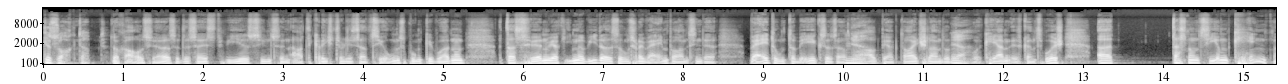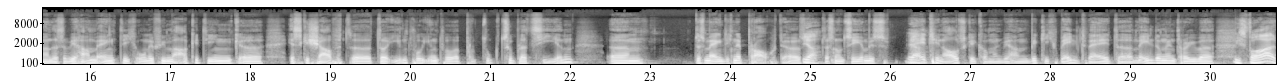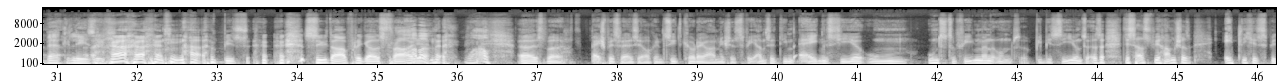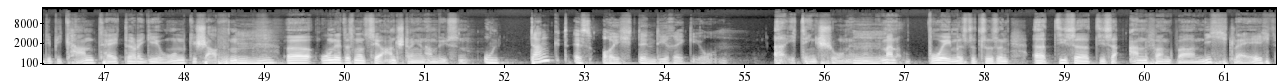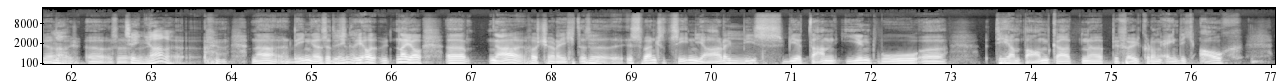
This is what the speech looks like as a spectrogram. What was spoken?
gesorgt habt. Durchaus, ja. Also das heißt, wir sind so eine Art Kristallisationspunkt geworden und das hören wir auch immer wieder. Also unsere Weinbauern sind ja weit unterwegs, also auf Ja. Vorarlberg, Deutschland oder Ja. Kern ist ganz wurscht. Äh, das Nunzium kennt man. Also wir haben eigentlich ohne viel Marketing äh, es geschafft, äh, da irgendwo irgendwo ein Produkt zu platzieren, ähm, das man eigentlich nicht braucht. Ja. Also Ja. Das Nunzium ist Ja. weit hinausgekommen. Wir haben wirklich weltweit äh, Meldungen drüber. Bis Vorarlberg lese ich. Na, bis Südafrika, Australien. Aber, wow. Äh, Es war beispielsweise auch ein südkoreanisches Fernsehteam eigens hier, um uns zu filmen und BBC und so. Also das heißt, wir haben schon etliches für die Bekanntheit der Region geschaffen, äh, ohne dass wir uns sehr anstrengen haben müssen. Und dankt es euch denn die Region? Ah, ich denke schon. Ich meine, obwohl, ich muss dazu sagen, äh, dieser, dieser Anfang war nicht leicht. Ja, äh, also, Zehn Jahre. Na, länger. Also das, Länger. Ja, naja, äh, na, hast schon recht. Also es waren schon zehn Jahre, Mhm. bis wir dann irgendwo äh, die Herrn Baumgartner Bevölkerung eigentlich auch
